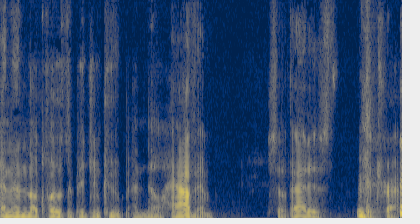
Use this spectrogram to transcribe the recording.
and then they'll close the pigeon coop and they'll have him. So that is the trap.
